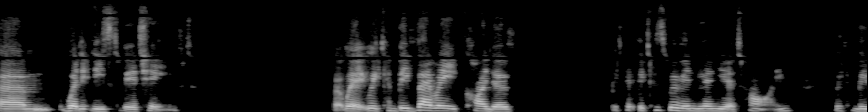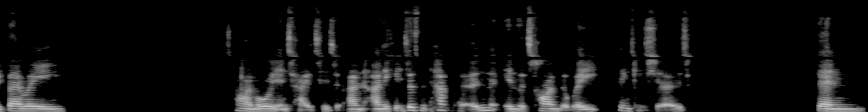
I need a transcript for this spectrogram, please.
um, when it needs to be achieved but we, we can be very kind of because we're in linear time we can be very time orientated and and if it doesn't happen in the time that we think it should then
